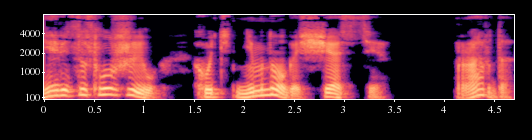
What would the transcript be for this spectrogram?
Я ведь заслужил хоть немного счастья. Правда?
